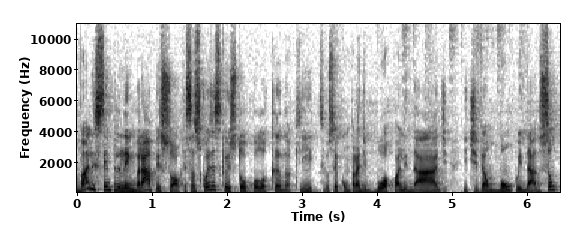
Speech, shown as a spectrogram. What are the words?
Vale sempre lembrar, pessoal, que essas coisas que eu estou colocando aqui, se você comprar de boa qualidade e tiver um bom cuidado, são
